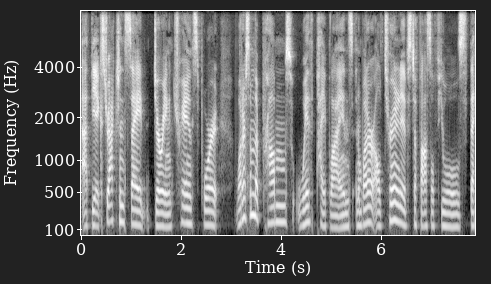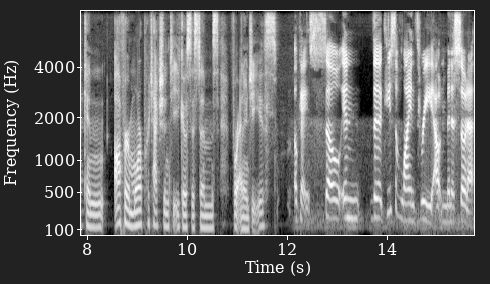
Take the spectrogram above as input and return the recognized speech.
at the extraction site during transport what are some of the problems with pipelines and what are alternatives to fossil fuels that can offer more protection to ecosystems for energy use? Okay, so in the case of Line 3 out in Minnesota,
